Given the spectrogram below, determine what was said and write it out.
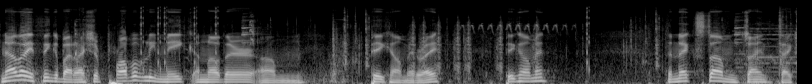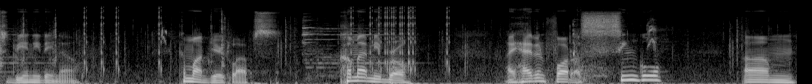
Now that I think about it, I should probably make another um, pig helmet, right? Pig helmet? The next um giant attack should be any day now. Come on, dear Deerclops. Come at me, bro. I haven't fought a single um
